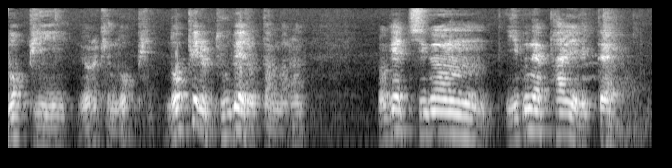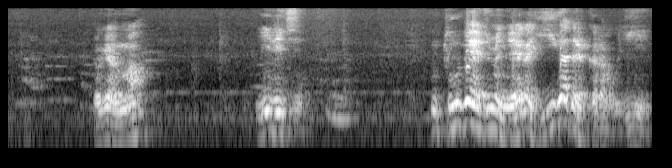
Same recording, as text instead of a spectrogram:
네. 높이 이렇게 높이 높이를 두 배 줬단 말은 요게 지금 2분의 파이일 때 여기 얼마? 1이지 그럼 두 배 해주면 얘가 2가 될 거라고 2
